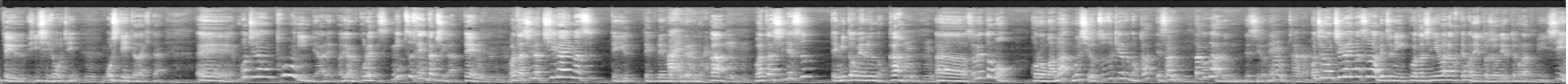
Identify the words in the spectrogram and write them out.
っていう意思表示をしていただきたい、えーもちろん当人であればいわゆるこれ3つ選択肢があって「私は違います」って言ってくれるのかはい。うんうん「私です」って認めるのか、あーそれともこのまま無視を続けるのかって3択があるん。ですよね、もちろん違いますは別に私に言わなくてもネット上で言ってもらってもいいし、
